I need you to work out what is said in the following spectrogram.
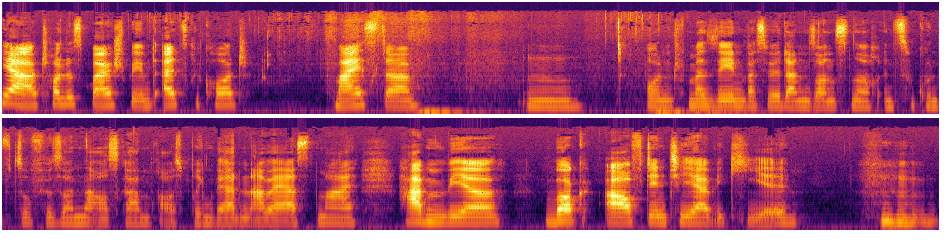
ja, tolles Beispiel als Rekordmeister. Mm. Und mal sehen, was wir dann sonst noch in Zukunft so für Sonderausgaben rausbringen werden. Aber erstmal haben wir Bock auf den THW Kiel.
